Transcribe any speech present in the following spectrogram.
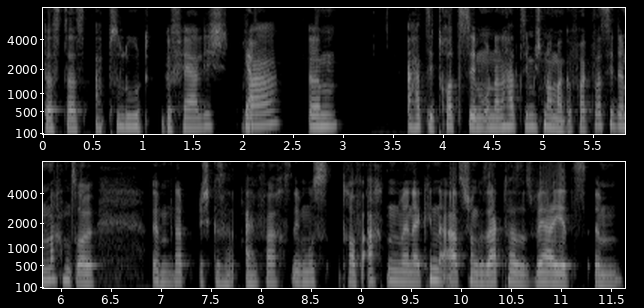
dass das absolut gefährlich Ja. war. Ähm, hat sie trotzdem, und dann hat sie mich nochmal gefragt, was sie denn machen soll. Ähm, da habe ich gesagt, einfach, sie muss darauf achten, wenn der Kinderarzt schon gesagt hat, es wäre jetzt, ähm,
